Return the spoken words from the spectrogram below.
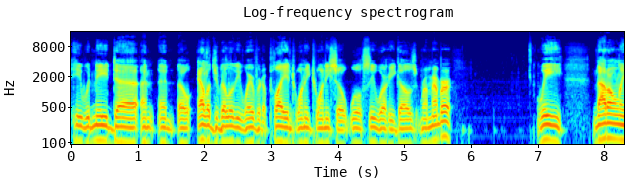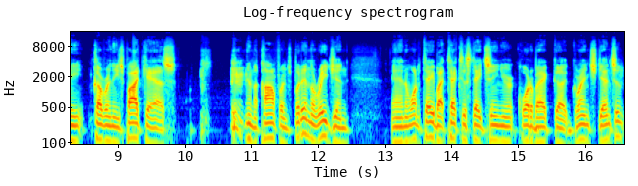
he would need uh, an, an eligibility waiver to play in 2020, so we'll see where he goes. Remember, we not only covering these podcasts in the conference, but in the region. And I want to tell you about Texas State senior quarterback uh, Gresch Jensen.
